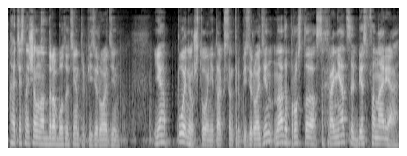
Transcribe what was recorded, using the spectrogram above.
Хотя сначала надо доработать Entropy Zero 1. Я понял, что не так с Entropy Zero 1. Надо просто сохраняться без фонаря.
